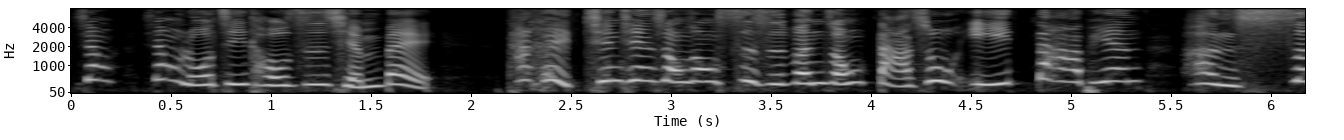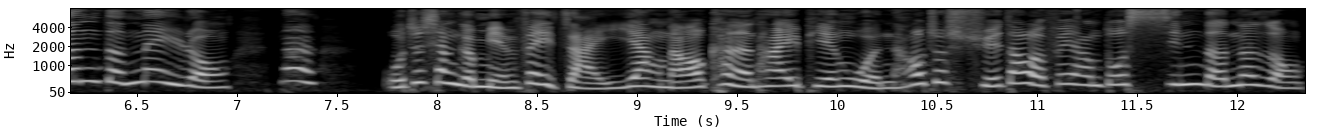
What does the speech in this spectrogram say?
像像逻辑投资前辈，他可以轻轻松松四十分钟打出一大篇很深的内容。那我就像个免费仔一样，然后看了他一篇文，然后就学到了非常多新的那种。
